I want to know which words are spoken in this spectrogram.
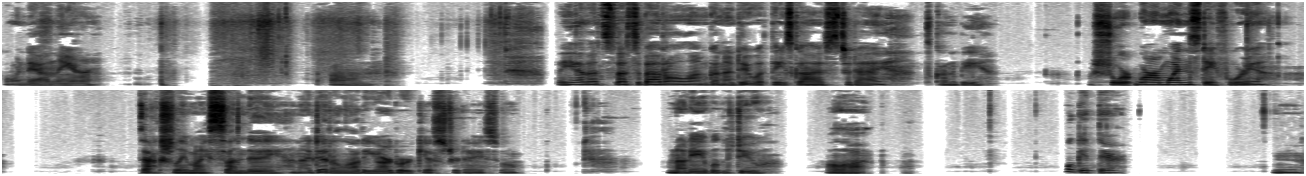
going down there. Um, but yeah, that's that's about all I'm gonna do with these guys today. It's gonna be a short worm Wednesday for you. It's actually my Sunday, and I did a lot of yard work yesterday, so I'm not able to do a lot. We'll get there. And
